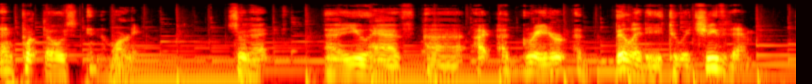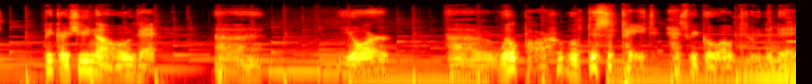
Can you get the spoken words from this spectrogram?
and put those in the morning so that uh, you have uh, a, a greater ability to achieve them because you know that uh, your uh, willpower will dissipate as we go out through the day.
